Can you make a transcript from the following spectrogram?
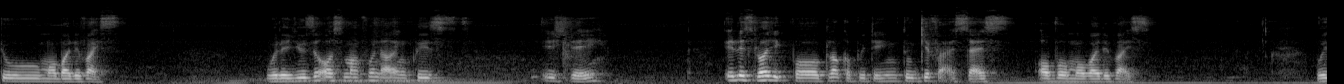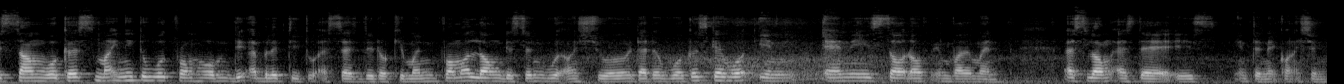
to mobile device. With the user of smartphone are increased each day, it is logic for cloud computing to give access over mobile device. With some workers might need to work from home, the ability to access the document from a long distance will ensure that the workers can work in any sort of environment as long as there is internet connection.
